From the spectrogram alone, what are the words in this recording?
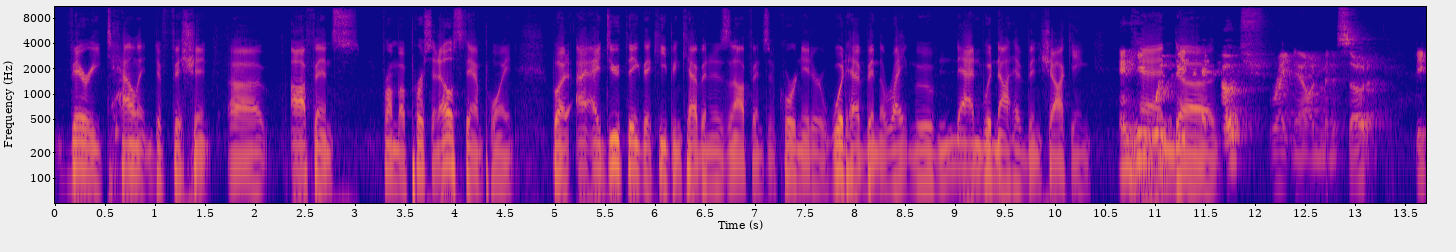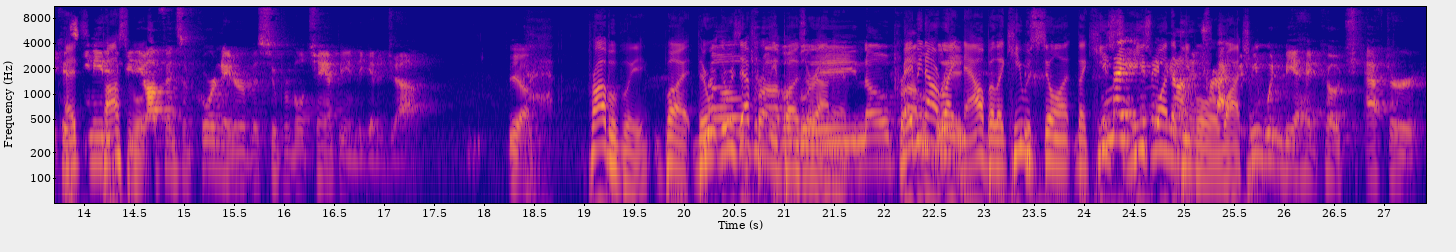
very talent deficient uh, offense from a personnel standpoint. But I, I, do think that keeping Kevin as an offensive coordinator would have been the right move and would not have been shocking. And he and, wouldn't be uh, head coach right now in Minnesota because he needed possible. to be the offensive coordinator of a Super Bowl champion to get a job. Yeah. Probably, but there, no, there was definitely probably, buzz around him. No, probably. maybe not right now, but like he was still on. Like he's he may, he's he one that people were watching. He wouldn't be a head coach after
